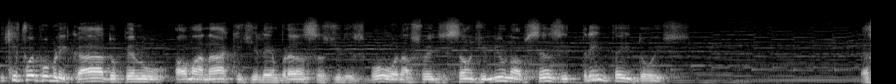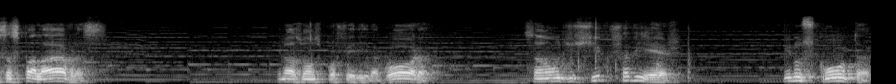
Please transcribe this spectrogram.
e que foi publicado pelo Almanaque de Lembranças de Lisboa na sua edição de 1932. Essas palavras que nós vamos proferir agora são de Chico Xavier, que nos conta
